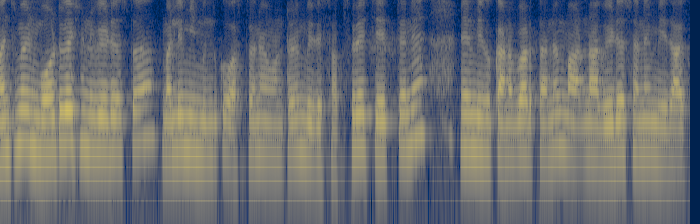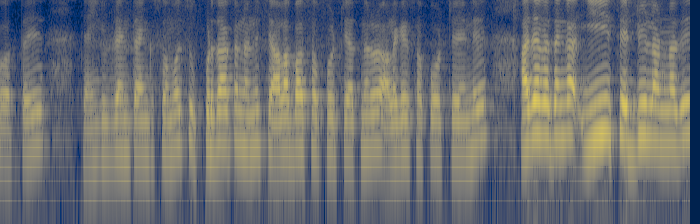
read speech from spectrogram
మంచి మంచి మోటివేషన్ వీడియోస్తో మళ్ళీ మీ ముందుకు వస్తూనే ఉంటాను మీరు సబ్స్క్రైబ్ చేస్తేనే నేను మీకు కనబడతాను. మా నా వీడియోస్ అనేవి మీ దాకా వస్తాయి. Thank you friend thank you so much ఇప్పుడు దాకా నన్ను చాలా బాగా సపోర్ట్ చేస్తున్నారు. అలాగే సపోర్ట్ చేయండి. అదేవిధంగా ఈ షెడ్యూల్ అన్నది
